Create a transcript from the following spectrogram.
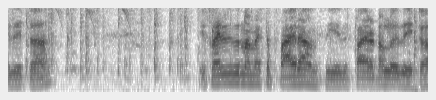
এটা। এই পায়রির জন্য আমি একটা পায়রা আনছি। এই পায়রাটা হলো এটা।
